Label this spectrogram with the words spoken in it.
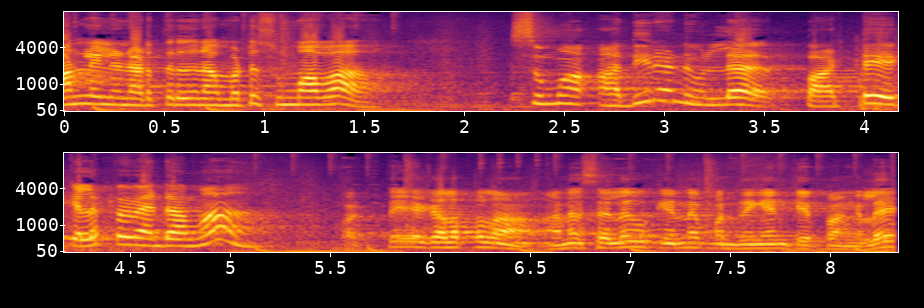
ஆன்லைனில் நடத்துறதுனா மட்டும் சும்மாவா? சும்மா அதிரணும்ல பட்டைய கிளப்ப வேண்டாமா? பட்டைய கலப்பலாம் ஆனால் செலவுக்கு என்ன பண்ணுறீங்கன்னு கேட்பாங்களே.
